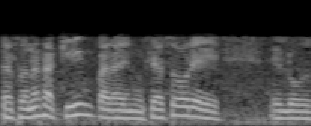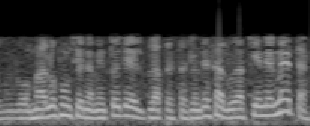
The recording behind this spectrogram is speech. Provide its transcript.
personas aquí para denunciar sobre los, los malos funcionamientos de la prestación de salud aquí en el Meta.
